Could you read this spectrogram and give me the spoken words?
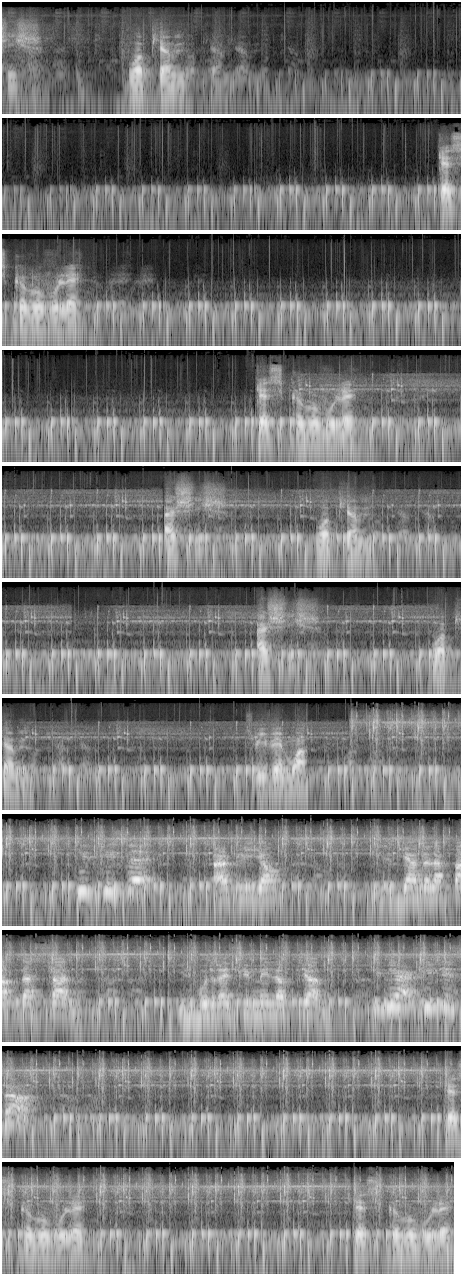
Achiche ou opium Qu'est-ce que vous voulez Qu'est-ce que vous voulez Achiche ou opium Achiche ou Suivez-moi. Qu'est-ce qui c'est? Un client. Il vient de la part d'Hassan. Il voudrait fumer l'opium. Eh bien, quittez ça Qu'est-ce que vous voulez? Qu'est-ce que vous voulez?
